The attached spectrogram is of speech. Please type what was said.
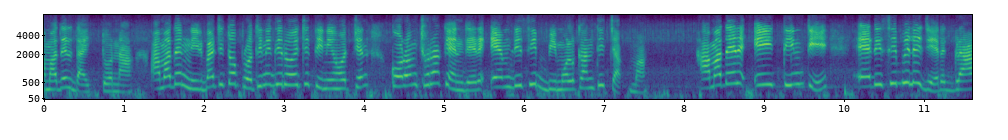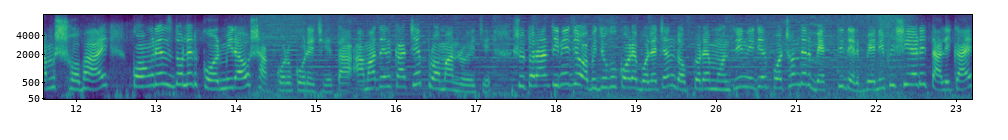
আমাদের দায়িত্ব না। আমাদের নির্বাচিত প্রতিনিধি রয়েছে, তিনি হচ্ছেন করমছড়া কেন্দ্রের এমডিসি বিমলকান্তি চাকমা। আমাদের এই তিনটি এডিসি ভিলেজের গ্রাম সভায় কংগ্রেস দলের কর্মীরাও স্বাক্ষর করেছে, তা আমাদের কাছে প্রমাণ রয়েছে। সুতরাং তিনি যে অভিযোগ করে বলেছেন, দপ্তরের মন্ত্রী নিজের পছন্দের ব্যক্তিদের বেনিফিশিয়ারি তালিকায়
